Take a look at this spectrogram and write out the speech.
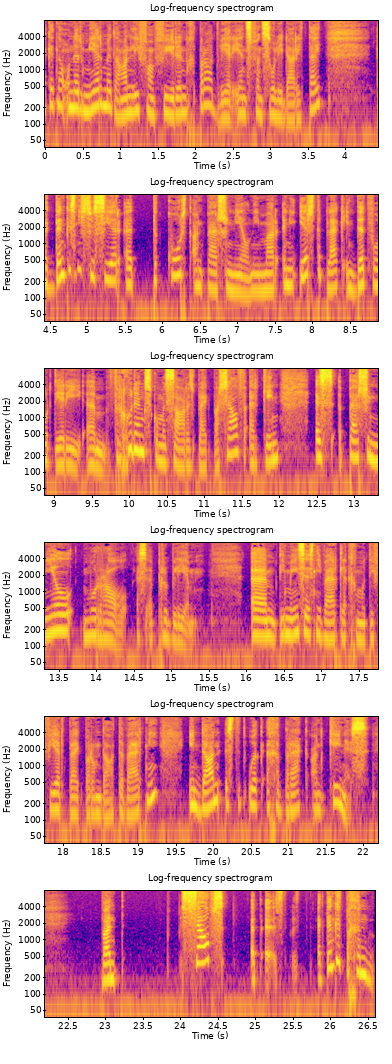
ek het nou onder meer met Hanlie van Vuren gepraat weer eens van solidariteit. Ek dink is nie so seer 'n tekort aan personeel nie, maar in die eerste plek en dit word deur die ehm um, vergoedingskommissaris blykbaar self erken, is personeel moraal is 'n probleem. Ehm um, die mense is nie werklik gemotiveerd blykbaar om daar te werk nie en dan is dit ook 'n gebrek aan kennis. Want selfs uh, uh, ek dink dit begin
